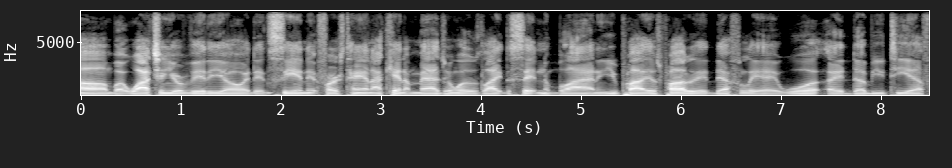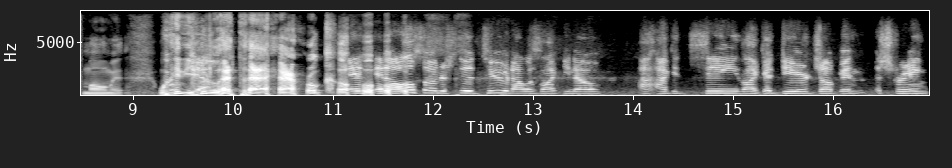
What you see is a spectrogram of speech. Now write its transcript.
um, but watching your video and then seeing it firsthand, I can't imagine what it was like to sit in the blind. And you probably it was probably definitely a what a WTF moment when you yeah. let that arrow go. And, and, I also understood too, and I was like, you know, I, I, could see like a deer jumping a string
